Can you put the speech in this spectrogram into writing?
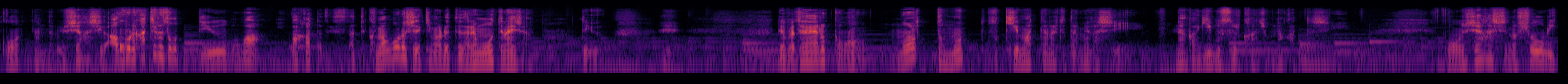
こう、なんだろう、吉橋が、あ、これ勝てるぞっていうのがなかったです。だって熊殺しで決まるって誰も思ってないじゃん。っていう。えで、やっぱダイアロックも、もっともっと決まってないとダメだし、なんかギブする感じもなかったし、こう、吉橋の勝利っ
